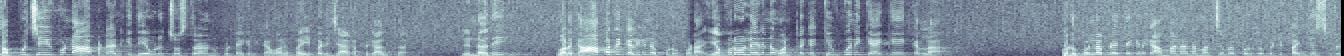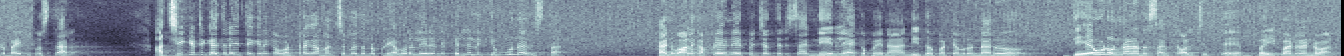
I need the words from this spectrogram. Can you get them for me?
తప్పు చేయకుండా ఆపటానికి దేవుడు చూస్తున్నాడు అనుకుంటే కనుక వాళ్ళు భయపడి జాగ్రత్తగా ఆగుతారు. రెండవది వాళ్ళకి ఆపద కలిగినప్పుడు కూడా ఎవరూ లేరని ఒంటరిగా కెవ్వుని కేకేకల్లా పడుకున్నప్పుడైతే కనుక అమ్మ నాన్న మంచం మీద పడుకోబెట్టి పని చేసుకుంటూ బయటకు వస్తారు. ఆ చీకటి గదిలో అయితే కనుక ఒంటరిగా మంచం మీద ఉన్నప్పుడు ఎవరు లేరని పిల్లలు కెవ్వు నరుస్తారు. కానీ వాళ్ళకి అప్పుడేం నేర్పించాలి తెలుసా? నేను లేకపోయినా నీతో పాటు ఎవరున్నారు? దేవుడు ఉన్నాడన్న సంగతి వాళ్ళు చెప్తే భయపడరండి వాళ్ళు.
